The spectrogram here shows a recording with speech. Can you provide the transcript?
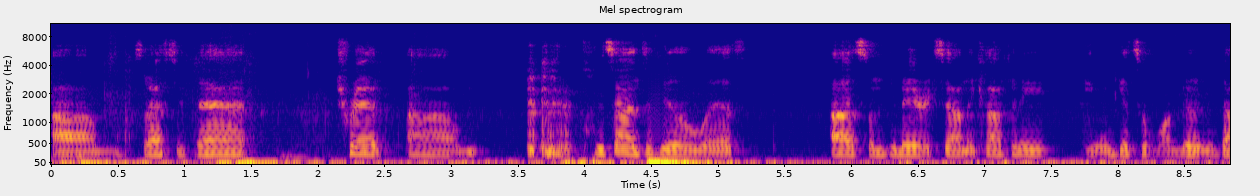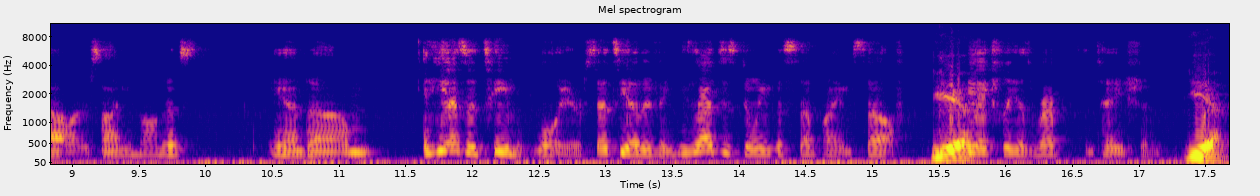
Um, so after that, Trent um, decides to deal with uh, some generic sounding company and gets a one million dollar signing bonus, and um, and he has a team of lawyers. That's the other thing. He's not just doing this stuff by himself. Yeah, he actually has representation. Yeah,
